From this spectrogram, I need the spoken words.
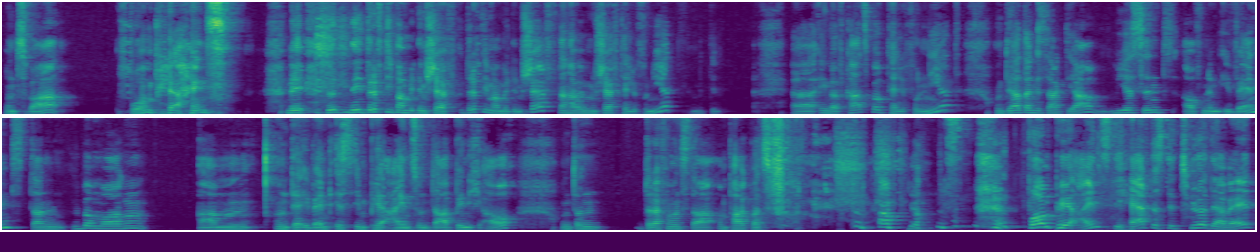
Und zwar vor dem P1. nee, nee, triff dich mal mit dem Chef. Triff dich mal mit dem Chef. Dann habe ich mit dem Chef telefoniert, mit dem äh, Ingolf Karlsburg telefoniert und der hat dann gesagt, ja, wir sind auf einem Event, dann übermorgen ähm, und der Event ist im P1 und da bin ich auch und dann treffen wir uns da am Parkplatz. Dann haben wir uns vorm P1, die härteste Tür der Welt,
